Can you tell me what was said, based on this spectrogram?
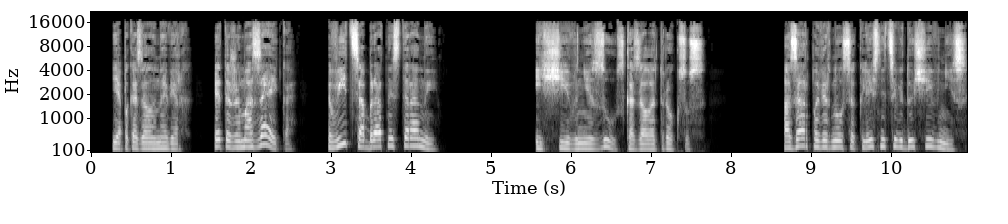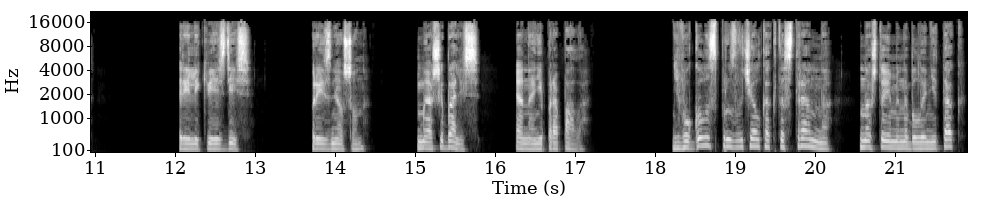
— я показала наверх. «Это же мозаика, вид с обратной стороны». «Ищи внизу», — сказала Троксус. Азар повернулся к лестнице, ведущей вниз. «Реликвия здесь», — произнес он. «Мы ошибались. Она не пропала». Его голос прозвучал как-то странно, но что именно было не так,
